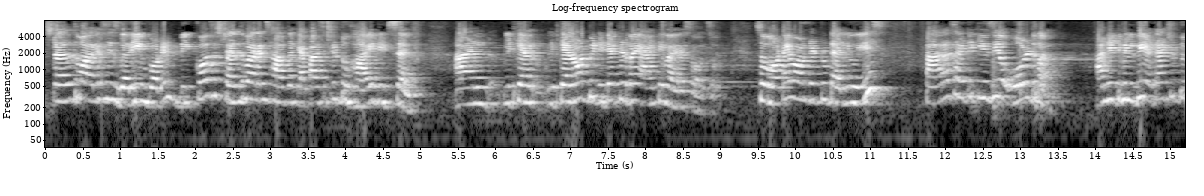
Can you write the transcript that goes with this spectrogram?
Stealth virus is very important because stealth virus have the capacity to hide itself and it can it cannot be detected by antivirus also. So what I wanted to tell you is parasitic is a old one and it will be attached to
